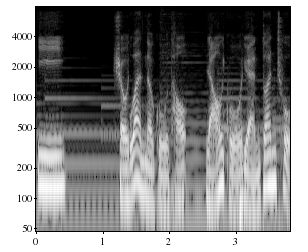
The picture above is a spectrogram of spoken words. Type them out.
一、手腕的骨头桡骨远端处；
